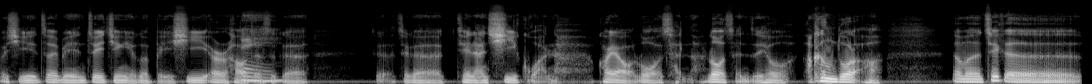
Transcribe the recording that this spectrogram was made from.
尤其这边最近有个北溪二号的这个这个这个天然气管啊，快要落成了。落成之后啊，更多了哈。那么这个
